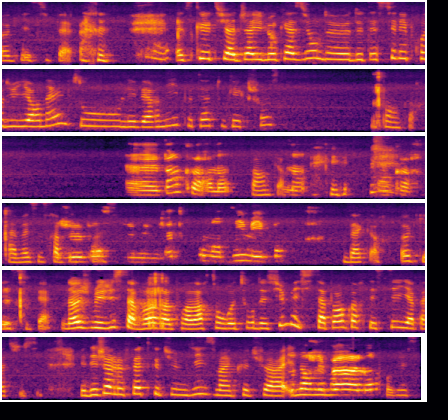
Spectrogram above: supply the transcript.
Ok, super. Est-ce que tu as déjà eu l'occasion de, tester les produits Your Nails ou les vernis peut-être ou quelque chose? Pas encore? Euh, Pas encore, non. Pas encore Non, pas encore. ah bah ce sera Je pense que déjà tout commandé, mais pas D'accord, ok, super. Non, je voulais juste savoir euh, pour avoir ton retour dessus, mais si tu n'as pas encore testé, il n'y a pas de souci. Mais déjà, le fait que tu me dises ben, que tu as énormément progressé.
